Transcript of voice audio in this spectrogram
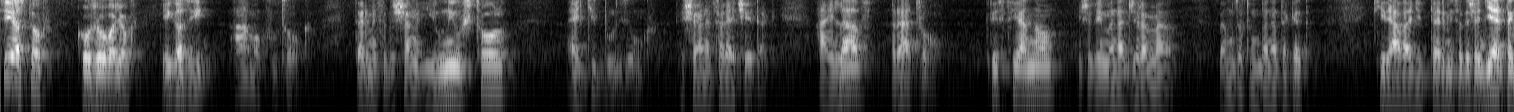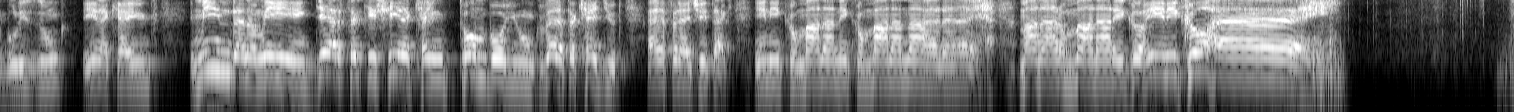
Sziasztok, Kozsó vagyok, igazi álmokfutók. Természetesen júniustól együtt bulizunk. És el ne felejtsétek, I love retro. Krisztiánnal és az én menedzseremmel bemutatunk benneteket. Kirával együtt természetesen. Gyertek, bulizzunk, énekeljünk, minden a miénk, gyertek és énekeljünk, tomboljunk veletek együtt. Elfelejtsétek, iniko mana niko mana nare, manaro manariko iniko hey!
